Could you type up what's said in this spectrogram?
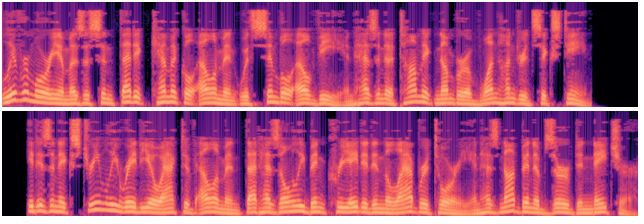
Livermorium is a synthetic chemical element with symbol Lv and has an atomic number of 116. It is an extremely radioactive element that has only been created in the laboratory and has not been observed in nature.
